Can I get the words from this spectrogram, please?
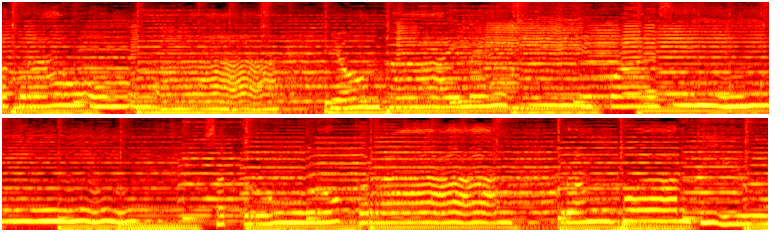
วกเราองอาจยอมตายแม้ชีพฝ่ายสิ้นศัตรูรุกรานรังควานที่อยู่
